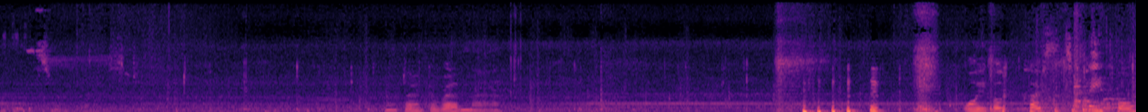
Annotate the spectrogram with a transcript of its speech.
I'll get this one first. No, don't go round there. or you go closer to people.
